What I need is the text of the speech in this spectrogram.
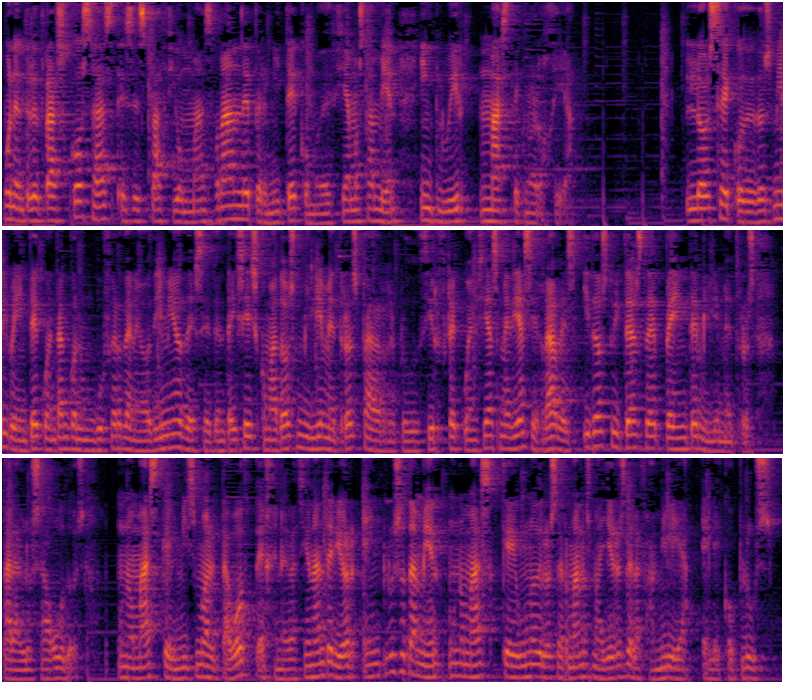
Bueno, entre otras cosas, ese espacio más grande permite, como decíamos también, incluir más tecnología. Los Eco de 2020 cuentan con un buffer de neodimio de 76,2 mm para reproducir frecuencias medias y graves y dos tweeters de 20 mm para los agudos, uno más que el mismo altavoz de generación anterior e incluso también uno más que uno de los hermanos mayores de la familia, el Eco Plus.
